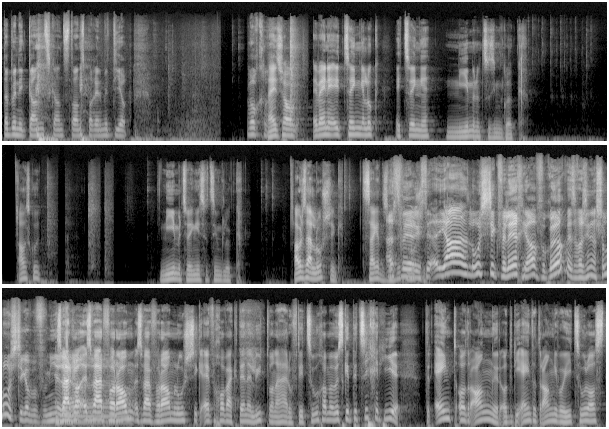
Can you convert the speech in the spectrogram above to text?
Da bin ich ganz, ganz transparent mit dir. Wirklich. Nein, ist auch, ich zwinge, schau, ich zwinge niemanden zu seinem Glück. Alles gut. Niemand zwingt uns zu seinem Glück. Aber es wäre lustig. Das sagen das Es wäre, lustig. ja, lustig vielleicht, ja. Für euch wäre es wahrscheinlich schon lustig, aber für mich... Es wäre es wär äh, vor, allem- es wär vor allem lustig, einfach auch wegen diesen Leuten, die nachher auf dich zukommen. Weil es gibt jetzt sicher hier der ein oder andere oder die ein oder andere, die hier zulässt,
